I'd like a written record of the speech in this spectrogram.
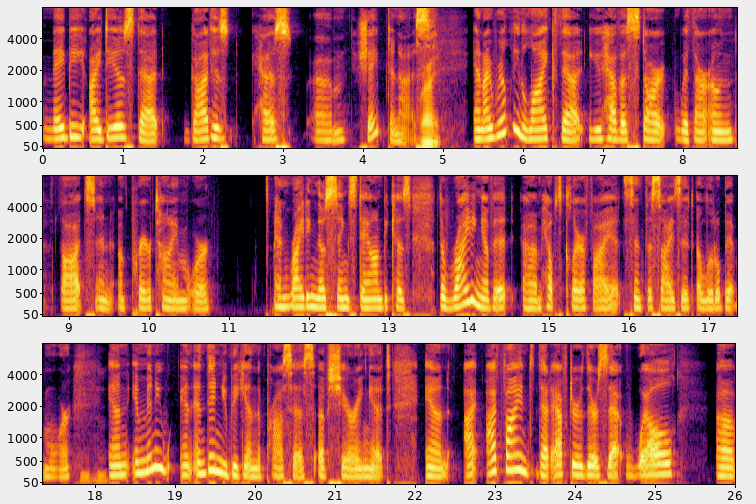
may be ideas that God has has um, shaped in us. Right. And I really like that you have us start with our own thoughts and a prayer time or and writing those things down because the writing of it um, helps clarify it, synthesize it a little bit more, mm-hmm. and in many and, and then you begin the process of sharing it. And I, I find that after there's that well, uh,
